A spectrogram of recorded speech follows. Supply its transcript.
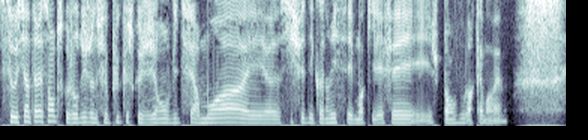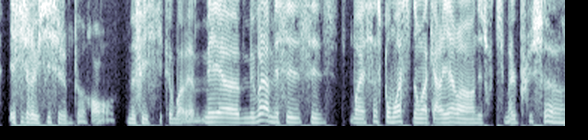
c'est aussi intéressant parce qu'aujourd'hui je ne fais plus que ce que j'ai envie de faire moi et euh, si je fais des conneries c'est moi qui les fais et je peux en vouloir qu'à moi-même et si je réussis je peux me féliciter que moi-même mais euh, mais voilà mais c'est c'est ouais ça pour moi c'est dans ma carrière un des trucs qui m'a le plus euh,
